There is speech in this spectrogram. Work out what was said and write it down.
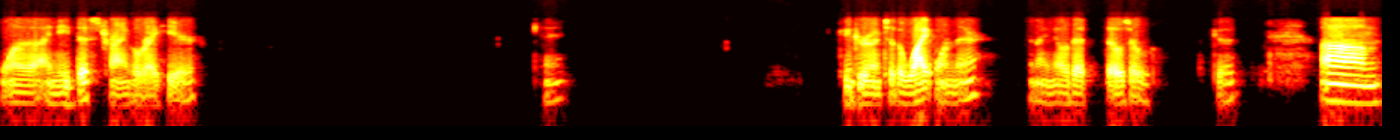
well, I need this triangle right here. Okay. Congruent to the white one there, and I know that those are good. Um,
